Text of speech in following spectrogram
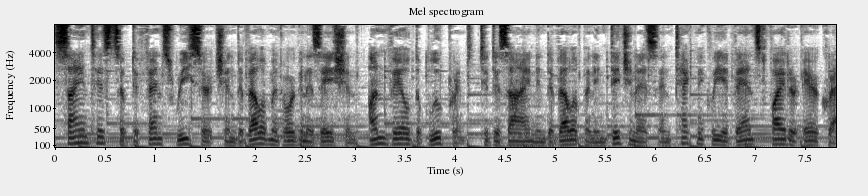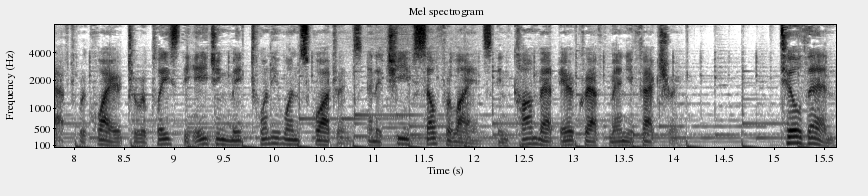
scientists of Defense Research and Development Organization unveiled the blueprint to design and develop an indigenous and technically advanced fighter aircraft required to replace the aging MiG-21 squadrons and achieve self-reliance in combat aircraft manufacturing. Till then,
